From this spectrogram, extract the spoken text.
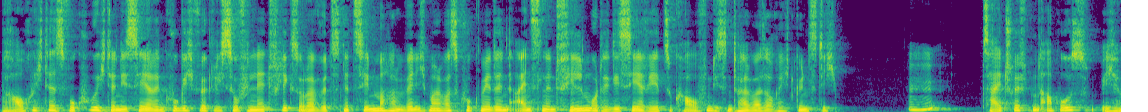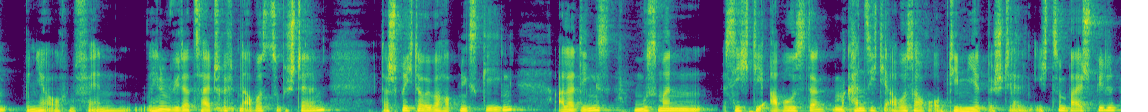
Brauche ich das? Wo gucke ich denn die Serien? Gucke ich wirklich so viel Netflix oder wird es nicht Sinn machen, wenn ich mal was gucke, mir den einzelnen Film oder die Serie zu kaufen? Die sind teilweise auch recht günstig. Zeitschriften-Abos, ich bin ja auch ein Fan, hin und wieder Zeitschriften-Abos zu bestellen. Da spricht da überhaupt nichts gegen. Allerdings muss man sich die Abos, dann, man kann sich die Abos auch optimiert bestellen. Ich zum Beispiel,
